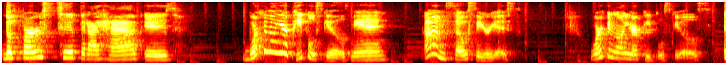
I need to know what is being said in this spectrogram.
the first tip that I have is working on your people skills, man. I'm so serious. Working on your people skills.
